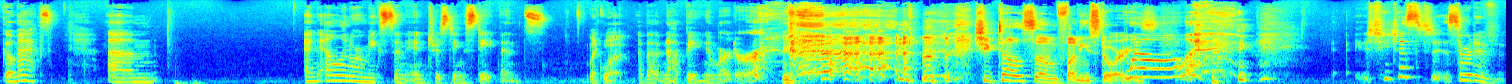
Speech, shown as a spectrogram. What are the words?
Go Max. Um, and Eleanor makes some interesting statements Like what? about not being a murderer. She tells some funny stories. well, she just sort of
